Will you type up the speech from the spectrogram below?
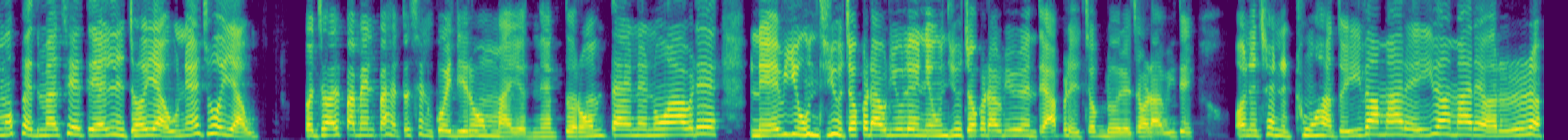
મફતમાં છે તે હાલને જોઈ આવું ને જોઈ આવું. પણ જલપાબેન પાસે તો છે ને કોઈ દી રમાય જ ને. તો રોમતા એને નો આવડે ને એવી ઊંધિયું ચકડાવડ્યું લઈને ઊંધિયું ચકડાવડ્યું લઈને તે આપણે ચકડોરે ચડાવી દે. અને છે ને ઠુહા તો ઈવા મારે ઈવા મારે, અરર.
